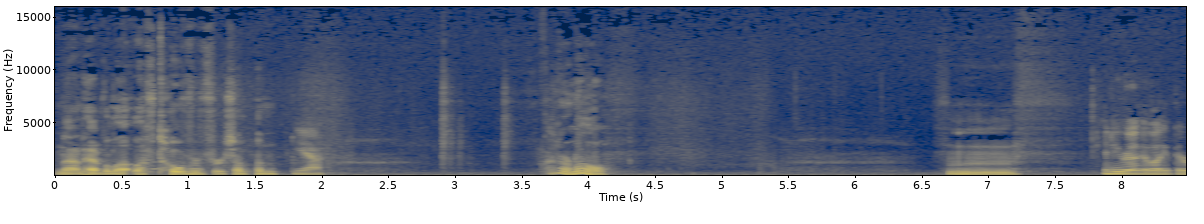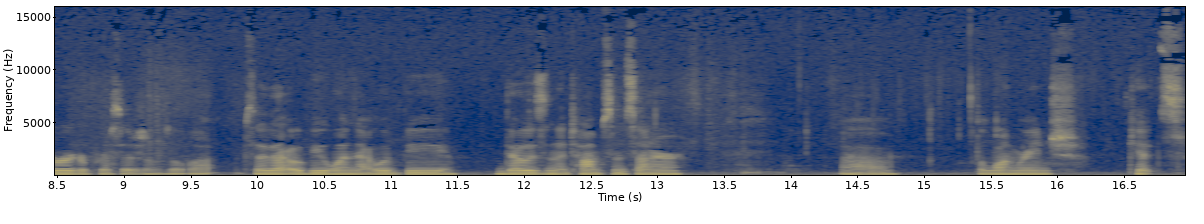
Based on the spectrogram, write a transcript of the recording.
not have a lot left over for something. Yeah. I don't know. Hmm. I do really like the Ruger Precisions a lot. So that would be one that would be those in the Thompson Center, uh, the long range kits.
